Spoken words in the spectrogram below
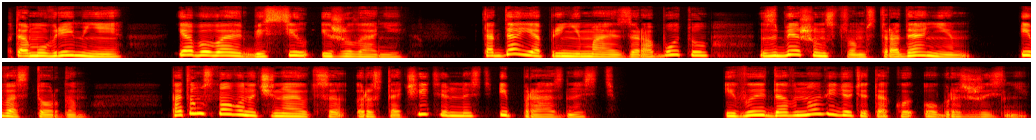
К тому времени я бываю без сил и желаний. Тогда я принимаю за работу с бешенством, страданием и восторгом. Потом снова начинаются расточительность и праздность. И вы давно ведете такой образ жизни?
